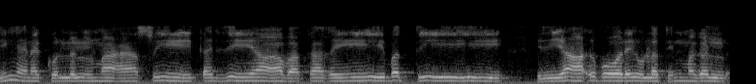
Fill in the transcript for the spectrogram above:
ഇങ്ങനെ കൊല്ലുൽ മാസി കരിയാവ കഗീബത്തി പോലെയുള്ള തിന്മകൾ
